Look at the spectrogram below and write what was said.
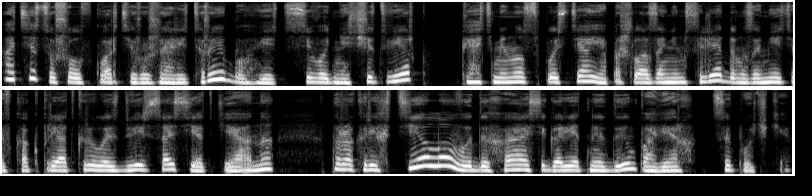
Отец ушел в квартиру жарить рыбу, ведь сегодня четверг. Пять минут спустя я пошла за ним следом, заметив, как приоткрылась дверь соседки, и она прокряхтела, выдыхая сигаретный дым поверх цепочки.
